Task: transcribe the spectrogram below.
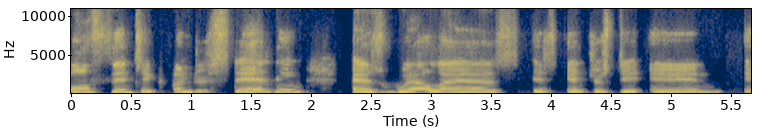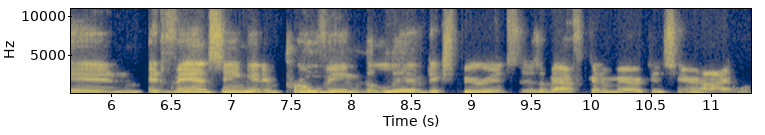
authentic understanding as well as is interested in in advancing and improving the lived experiences of African Americans here in Iowa.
